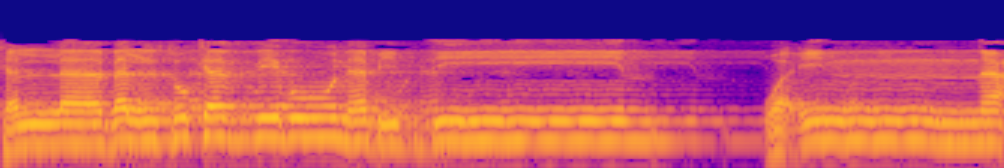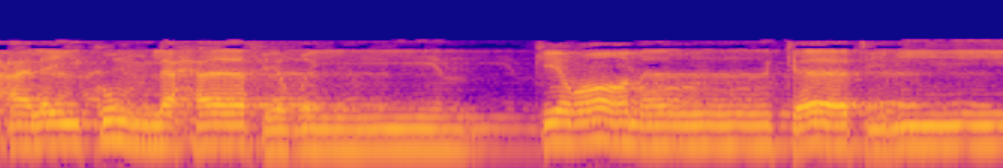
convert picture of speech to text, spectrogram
كلا بل تكذبون بالدين وإن عليكم لحافظين كراما كاتبين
